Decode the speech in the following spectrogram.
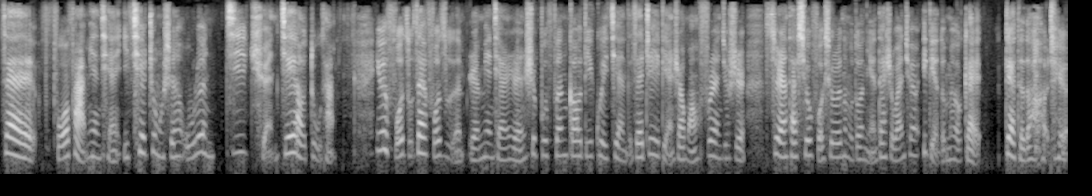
在佛法面前，一切众生无论鸡犬皆要度他。因为佛祖在佛祖的人面前，人是不分高低贵贱的。在这一点上，王夫人就是虽然她修佛修了那么多年，但是完全一点都没有改 get 到这个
